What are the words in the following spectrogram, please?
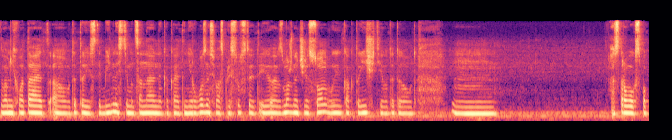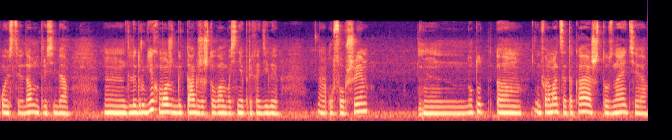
вам не хватает а, вот этой стабильности эмоциональной, какая-то нервозность у вас присутствует. И, возможно, через сон вы как-то ищете вот это вот островок спокойствия да, внутри себя. Для других может быть также, что вам во сне приходили усопшие. Но тут э, информация такая, что, знаете,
